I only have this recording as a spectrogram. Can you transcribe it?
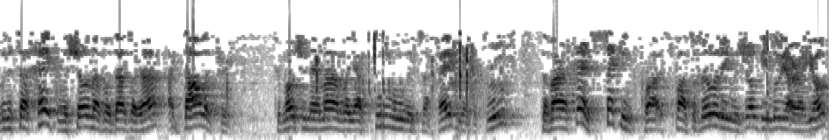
Mitzachek l'shon avodah zarah idolatry. V'yakumu l'tzachek. You have the proof. Davar second possibility, l'shon gilui arayot,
